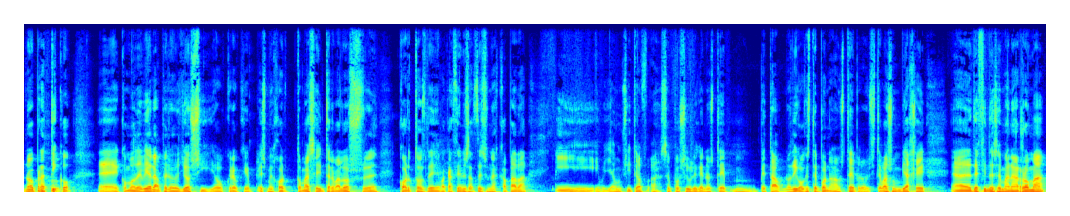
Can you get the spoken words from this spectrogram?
no, practico eh, como debiera, pero yo sí, yo creo que es mejor tomarse intervalos eh, cortos de vacaciones, hacerse una escapada y, y, a un sitio a ser posible que no esté mm, petado. No digo que esté a usted, pero si te vas un viaje eh, de fin de semana a Roma,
